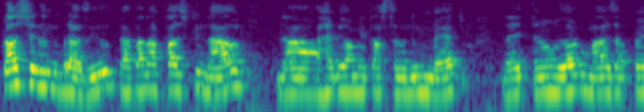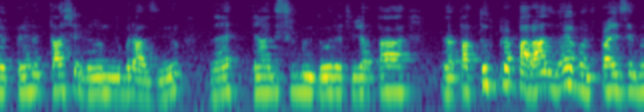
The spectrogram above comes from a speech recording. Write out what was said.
quase chegando no Brasil, já está na fase final da regulamentação no metro né? Então, logo mais a Pepeno está chegando no Brasil, né? Tem uma distribuidora que já está já está tudo preparado, né, Evandro, para receber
